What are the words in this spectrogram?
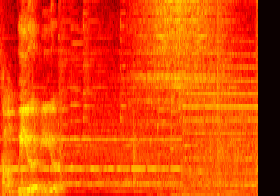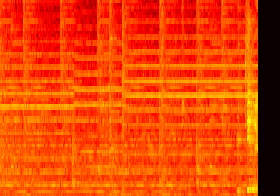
Tamam büyüyor büyüyor. Bitti mi?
